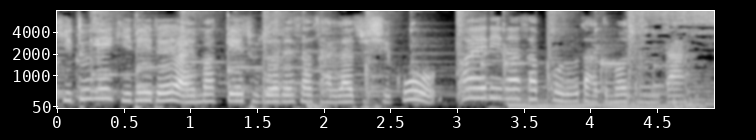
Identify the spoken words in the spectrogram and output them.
기둥의 길이를 알맞게 조절해서 잘라주시고 파일이나 사포로 다듬어줍니다.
